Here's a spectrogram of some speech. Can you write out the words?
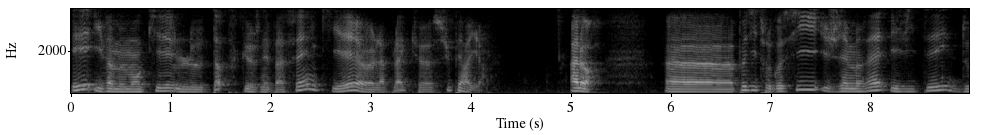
Et il va me manquer le top que je n'ai pas fait, qui est la plaque supérieure. Alors, euh, petit truc aussi, j'aimerais éviter de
